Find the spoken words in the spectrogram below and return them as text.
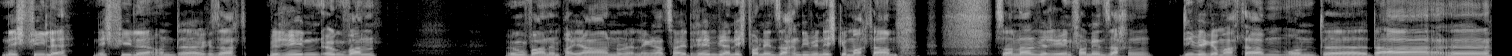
nicht viele, nicht viele. Und da habe ich gesagt, wir reden irgendwann irgendwann in ein paar Jahren oder in längerer Zeit reden wir nicht von den Sachen, die wir nicht gemacht haben, sondern wir reden von den Sachen, die wir gemacht haben. Und äh, da äh,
